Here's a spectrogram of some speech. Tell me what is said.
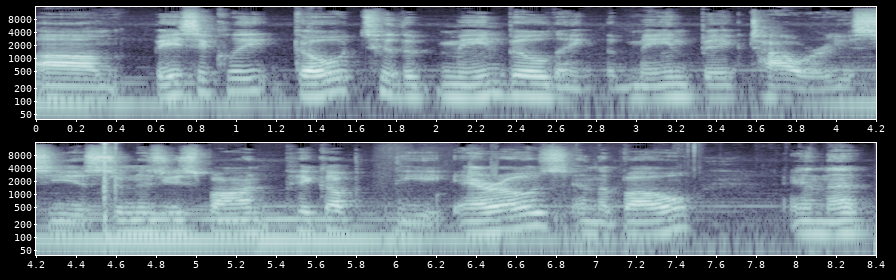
um, basically, go to the main building, the main big tower. You see as soon as you spawn, pick up the arrows and the bow, and that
